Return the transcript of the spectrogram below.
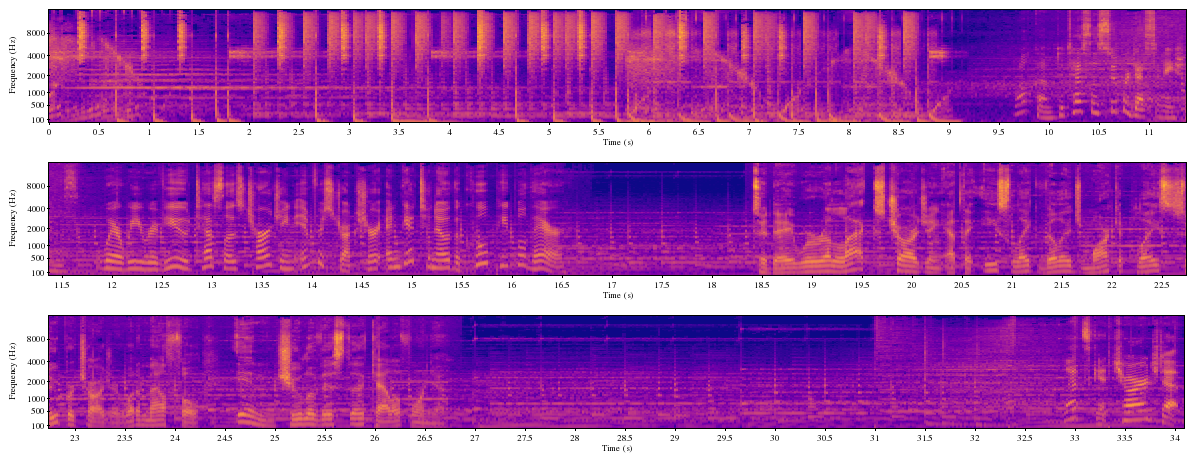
Welcome to Tesla Super Destinations. where we review Tesla's charging infrastructure and get to know the cool people there. Today we're relax charging at the East Lake Village Marketplace Supercharger. What a mouthful. In Chula Vista, California. Let's get charged up.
